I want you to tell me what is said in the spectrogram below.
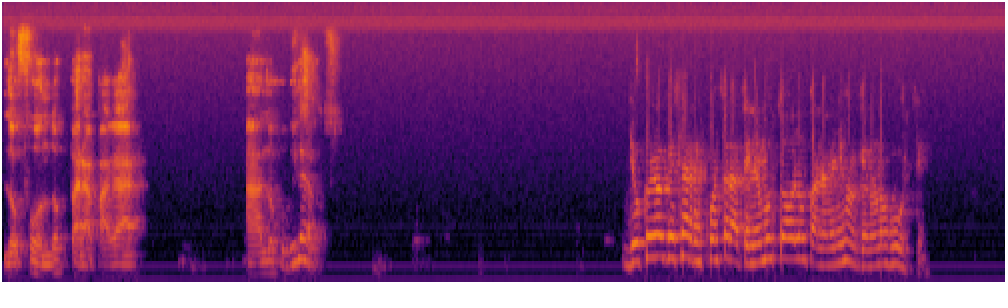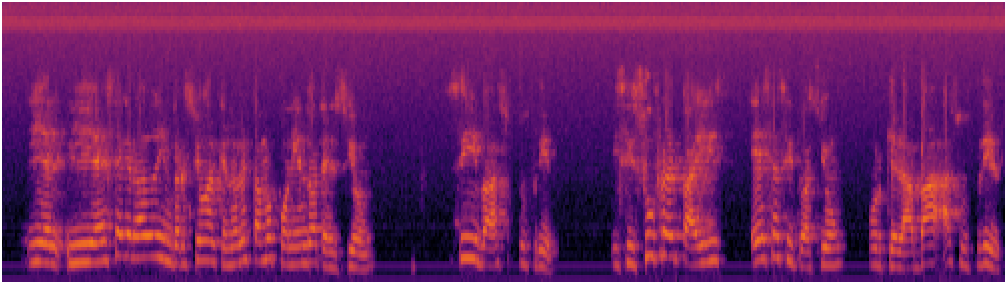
los fondos para pagar a los jubilados? Yo creo que esa respuesta la tenemos todos los panameños, aunque no nos guste. Y, el, y ese grado de inversión al que no le estamos poniendo atención, sí va a sufrir. Y si sufre el país esa situación, porque la va a sufrir,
